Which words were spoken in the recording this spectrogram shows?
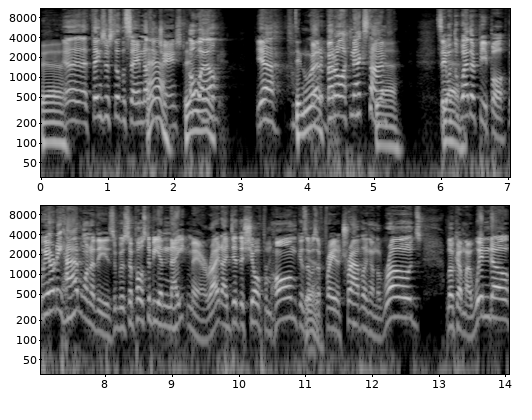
Yeah. yeah things are still the same nothing Yeah, changed oh well work. yeah Didn't better, work. better luck next time Yeah. same with the weather people. We already had one of these. It was supposed to be a nightmare, right? I did the show from home because I was afraid of traveling on the roads. Look out my window.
